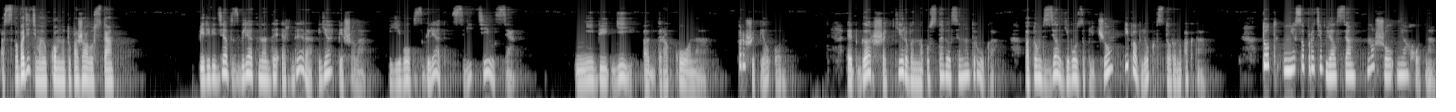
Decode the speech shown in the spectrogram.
освободите мою комнату, пожалуйста. Переведя взгляд на Д'Эрдера, я опешила. Его взгляд светился. «Не беги от дракона!» — прошипел он. Эдгар шокированно уставился на друга, потом взял его за плечом и повлек в сторону окна. Тот не сопротивлялся, но шел неохотно.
